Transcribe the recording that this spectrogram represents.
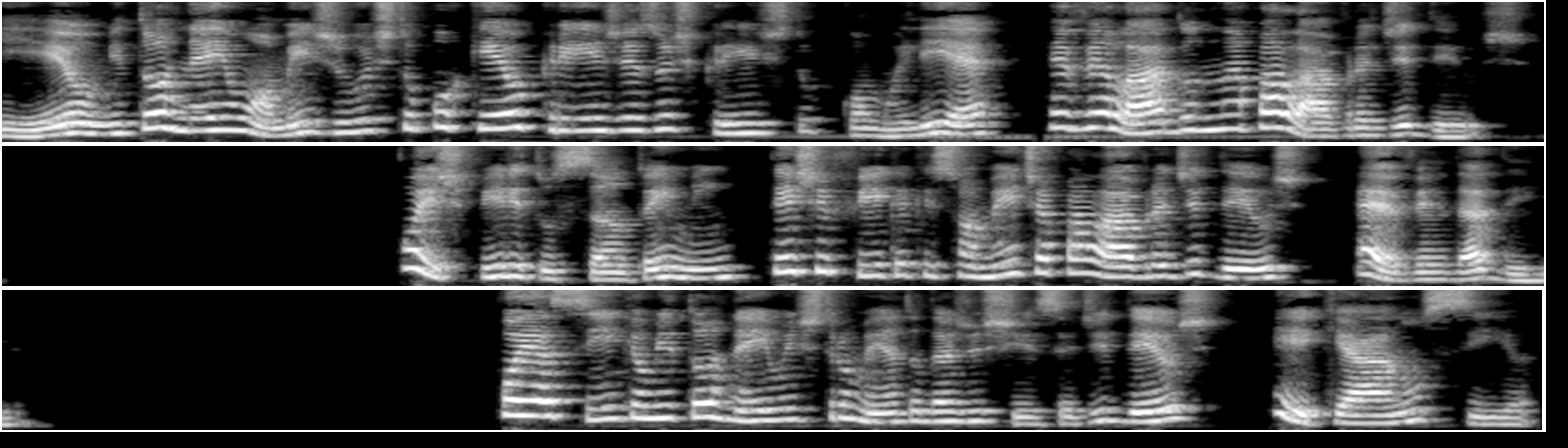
E eu me tornei um homem justo porque eu criei em Jesus Cristo, como Ele é, revelado na Palavra de Deus. O Espírito Santo em mim testifica que somente a Palavra de Deus é verdadeira. Foi assim que eu me tornei um instrumento da justiça de Deus e que a anuncia.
